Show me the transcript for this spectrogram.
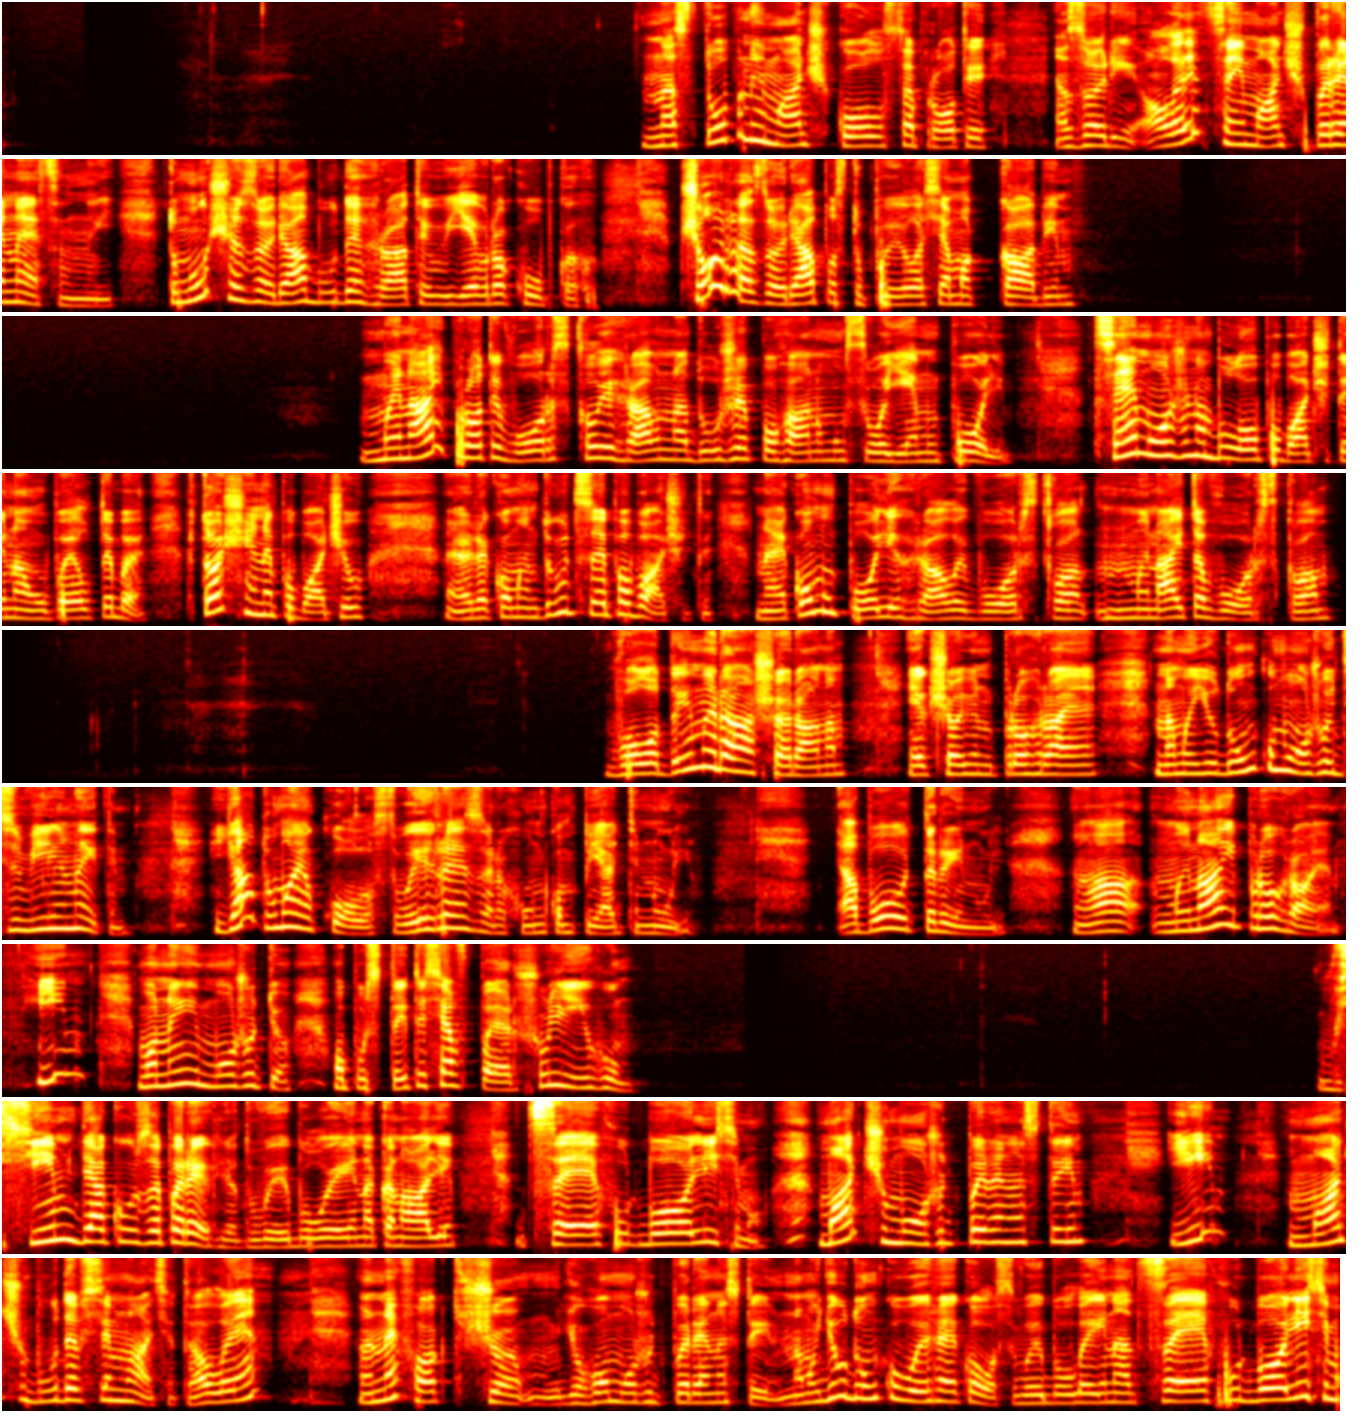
Наступний матч Колоса проти Зорі, але цей матч перенесений, тому що Зоря буде грати в Єврокубках. Вчора Зоря поступилася Маккабі. Минай проти Ворскли грав на дуже поганому своєму полі. Це можна було побачити на УПЛ-ТБ. Хто ще не побачив, е, рекомендую це побачити, на якому полі грали Ворскла, Минай та Ворскла. Володимира Шарана, якщо він програє, на мою думку, можуть звільнити. Я думаю, Колос виграє за рахунком 5-0 або 3-0. А Минай програє. І вони можуть опуститися в першу лігу. Всім дякую за перегляд. Ви були на каналі Це Футболісімо. Матч можуть перенести, і матч буде в 17, але не факт, що його можуть перенести. На мою думку, виграє колос. Ви були на це Футболісімо.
